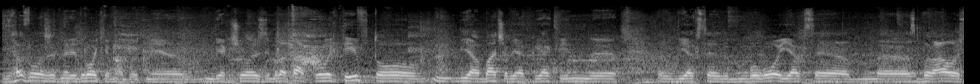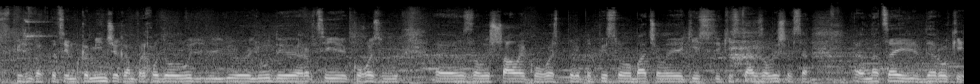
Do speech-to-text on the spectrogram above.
Це залежить не від років, мабуть. Якщо зібрати так, колектив, то я бачив, як, як він е, як все було, як все е, збиралось, скажімо так, по цим камінчикам приходили люди, гравці когось е, залишали, когось перепідписували, бачили, якийсь, якийсь тяг залишився. На це йде роки,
